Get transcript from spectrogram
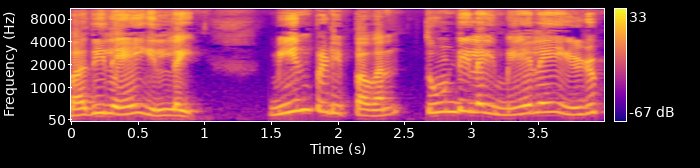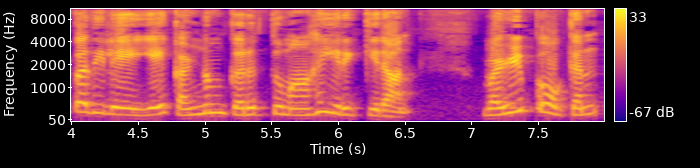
பதிலே இல்லை. மீன் பிடிப்பவன் தூண்டிலை மேலே இழுப்பதிலேயே கண்ணும் கருத்துமாக இருக்கிறான். வழிப்போக்கன்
